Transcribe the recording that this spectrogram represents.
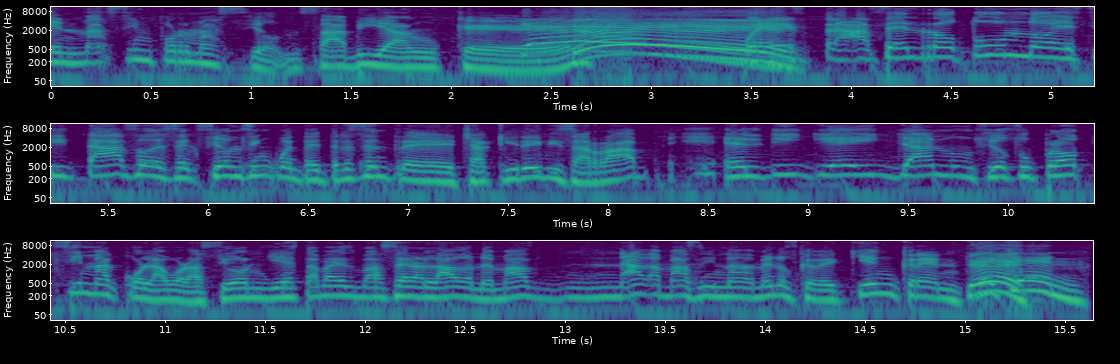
En más información, ¿sabían que...? ¿Qué? Pues tras el rotundo exitazo de sección 53 entre Shakira y Bizarrap, el DJ ya anunció su próxima colaboración y esta vez va a ser al lado de más, nada más ni nada menos que de quién creen. ¿Qué? ¿De quién?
